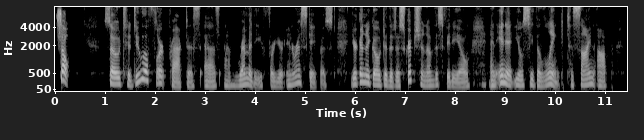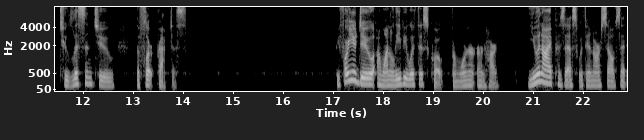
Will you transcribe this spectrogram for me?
So so, to do a flirt practice as a remedy for your inner escapist, you're going to go to the description of this video, and in it, you'll see the link to sign up to listen to the flirt practice. Before you do, I want to leave you with this quote from Werner Erhard. You and I possess within ourselves at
